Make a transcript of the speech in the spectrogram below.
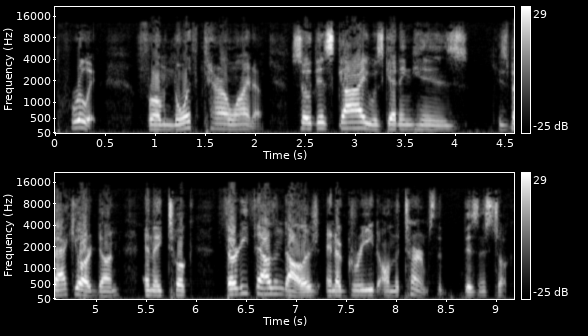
Pruitt from North Carolina. So this guy was getting his his backyard done, and they took $30,000 and agreed on the terms the business took.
